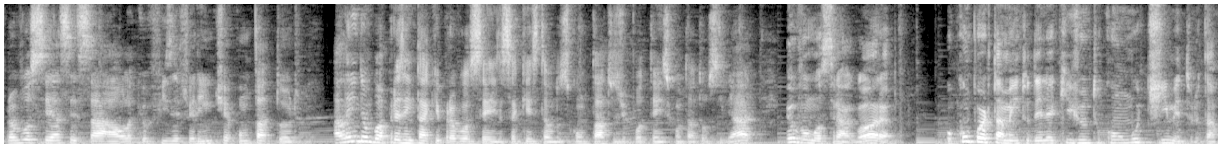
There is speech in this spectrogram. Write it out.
para você acessar a aula que eu fiz referente a contator. Além de eu apresentar aqui para vocês essa questão dos contatos de potência e contato auxiliar, eu vou mostrar agora o comportamento dele aqui junto com o multímetro, tá?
